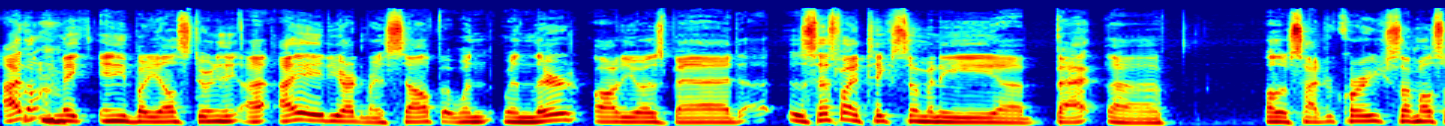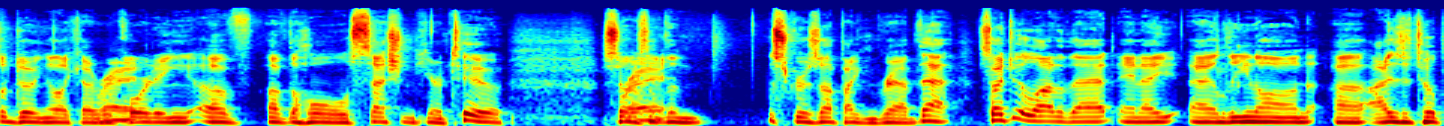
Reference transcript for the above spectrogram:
I don't make anybody else do anything. I, I ADR'd myself, but when when their audio is bad, uh, that's why I take so many uh, back uh, other side recordings. Because I'm also doing like a Right. recording of of the whole session here too. So Right. something screws up, I can grab that. So I do a lot of that, and I, I lean on uh, iZotope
